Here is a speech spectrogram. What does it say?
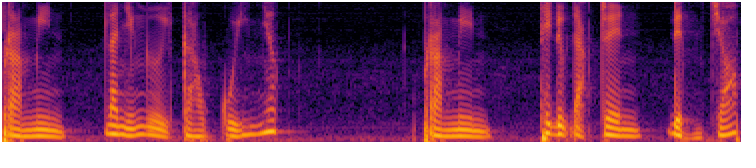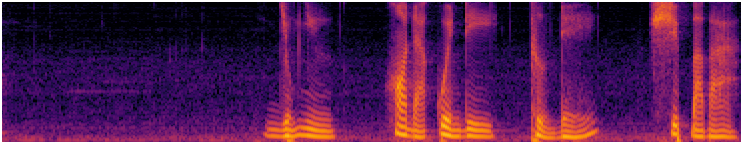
Brahmin là những người cao quý nhất. Brahmin thì được đặt trên đỉnh chóp. Giống như họ đã quên đi thượng đế Shiv Baba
